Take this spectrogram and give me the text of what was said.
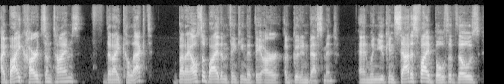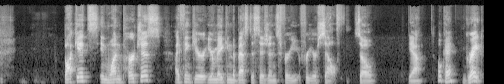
i buy cards sometimes that i collect but I also buy them thinking that they are a good investment. And when you can satisfy both of those buckets in one purchase, I think you're you're making the best decisions for you for yourself. So, yeah, okay, great.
